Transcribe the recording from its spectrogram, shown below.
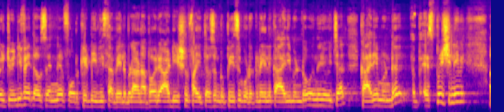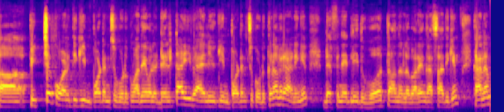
ഒരു ട്വന്റി ഫൈവ് തൗസൻഡിന് four K T Vs available ആണ്. അപ്പോൾ ഒരു അഡീഷണൽ ഫൈവ് തൗസൻഡ് റുപ്പീസ് കൊടുക്കണതിൽ കാര്യമുണ്ടോ എന്ന് ചോദിച്ചാൽ കാര്യമുണ്ട്. എസ്പെഷ്യലി പിക്ചർ ക്വാളിറ്റിക്ക് ഇമ്പോർട്ടൻസ് കൊടുക്കും. അതേപോലെ ഡെൽറ്റ ഈ വാല്യൂക്ക് ഇമ്പോർട്ടൻസ് കൊടുക്കുന്നവരാണെങ്കിൽ ഡെഫിനറ്റ്ലി ഇത് വേർത്ത് ആണെന്നുള്ള പറയാൻ സാധിക്കും. കാരണം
